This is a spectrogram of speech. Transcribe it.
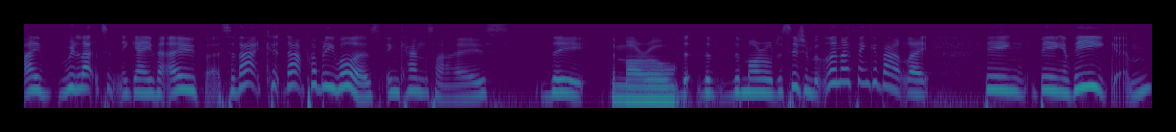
I reluctantly gave it over. So that could that probably was in Kant's eyes the The moral. the, the the moral decision. But then I think about like being being a vegan,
